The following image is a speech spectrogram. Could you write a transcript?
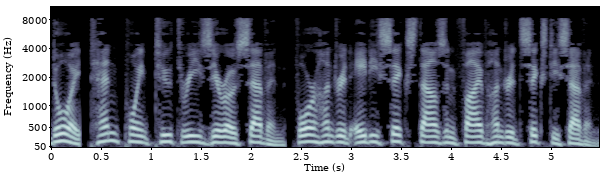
doi 10.2307 486567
